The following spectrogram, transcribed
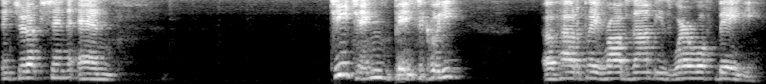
introduction and teaching, basically, of how to play Rob Zombie's Werewolf Baby.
